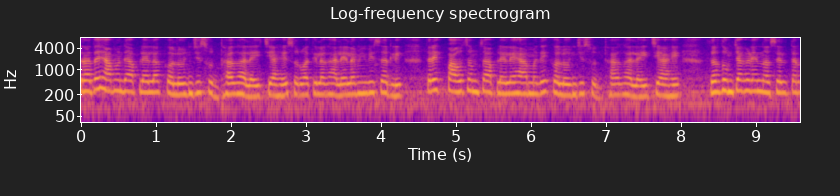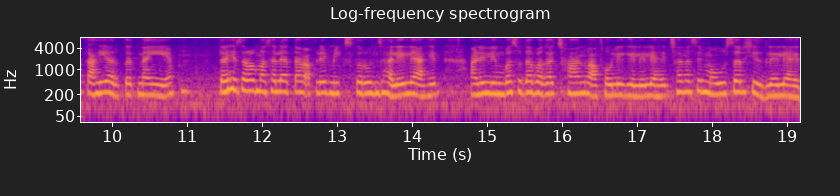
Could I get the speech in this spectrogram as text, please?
तर आता ह्यामध्ये आपल्याला कलोंजीसुद्धा घालायची आहे. सुरुवातीला घालायला मी विसरली तर एक पाव चमचा आपल्याला ह्यामध्ये कलोंजीसुद्धा घालायची आहे. जर तुमच्याकडे नसेल तर काही हरकत नाही आहे तर हे सर्व मसाले आता आपले मिक्स करून झालेले आहेत. आणि लिंबसुद्धा बघा छान वाफवले गेलेले आहेत. छान असे मऊसर शिजलेले आहेत.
